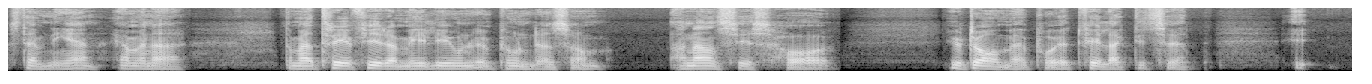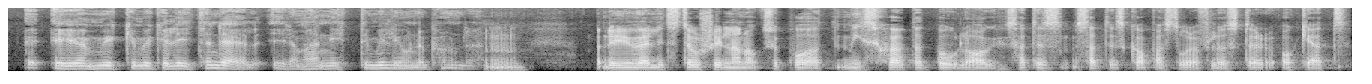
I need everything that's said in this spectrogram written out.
stämningen. Jag menar de här 3-4 miljoner punden som han anses ha gjort av med på ett felaktigt sätt är ju en mycket, mycket liten del i de här 90 miljoner punden. Mm. Det är ju väldigt stor skillnad också på att missköta ett bolag så att, det, så att det skapar stora förluster och att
